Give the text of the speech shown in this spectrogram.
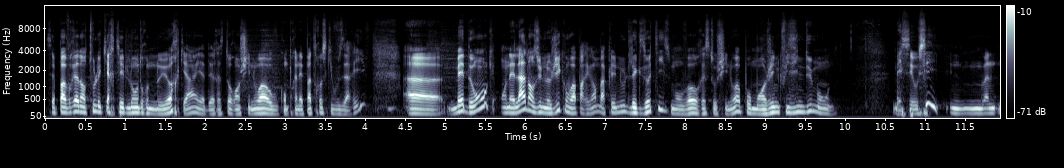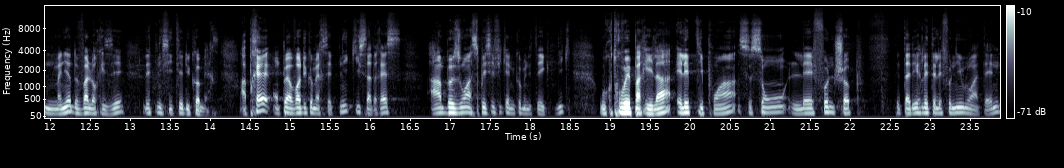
Ce n'est pas vrai dans tous les quartiers de Londres ou de New York. Hein. il y a des restaurants chinois où vous ne comprenez pas trop ce qui vous arrive. Euh, mais donc, on est là dans une logique, on va par exemple appeler nous de l'exotisme. On va au resto chinois pour manger une cuisine du monde. Mais c'est aussi une, manière de valoriser l'ethnicité du commerce. Après, on peut avoir du commerce ethnique qui s'adresse à un besoin spécifique à une communauté ethnique. Vous retrouvez Paris là, et les petits points, ce sont les phone shops c'est-à-dire les téléphonies lointaines,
